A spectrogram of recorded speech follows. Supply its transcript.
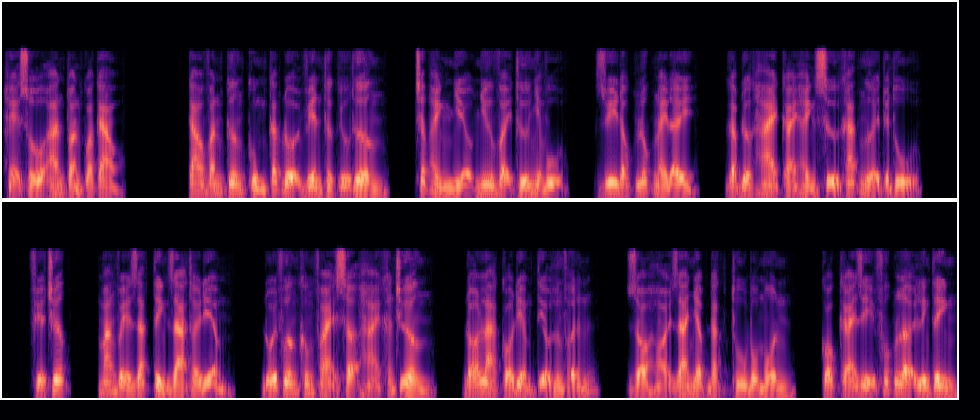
hệ số an toàn quá cao. Cao Văn Cương cùng các đội viên thực yêu thương, chấp hành nhiều như vậy thứ nhiệm vụ, duy độc lúc này đây, gặp được hai cái hành xử khác người tuyển thủ. Phía trước, mang về giác tỉnh giả thời điểm, đối phương không phải sợ hai khẩn trương, đó là có điểm tiểu hưng phấn, dò hỏi gia nhập đặc thù bộ môn, có cái gì phúc lợi linh tinh.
